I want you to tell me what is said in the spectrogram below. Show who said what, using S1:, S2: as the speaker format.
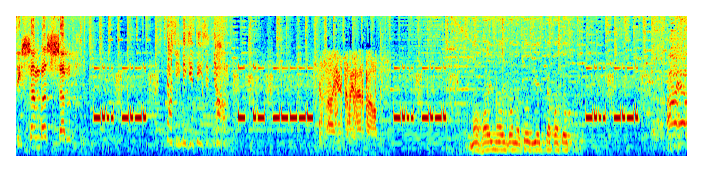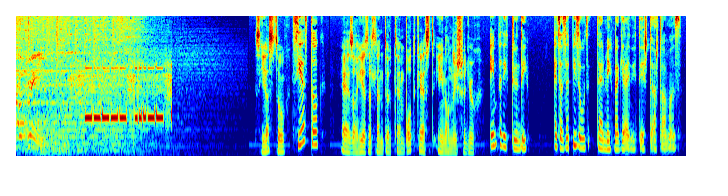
S1: December 7th.
S2: dass ich mich in diesen Jahren
S3: Uh, Houston, we've had a problem.
S4: Ma hajnalban a szovjet csapatok
S5: I have a dream.
S6: Sziasztok!
S7: Sziasztok!
S6: Ez a Hihetetlen Történelem Podcast, én Andris vagyok.
S7: Én pedig Tündi. Ez az epizód termék megjelenítést tartalmaz.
